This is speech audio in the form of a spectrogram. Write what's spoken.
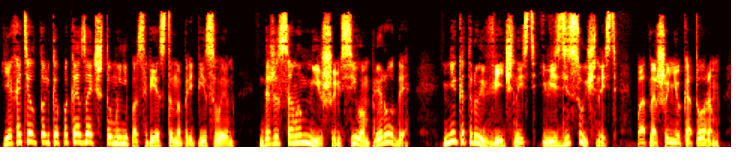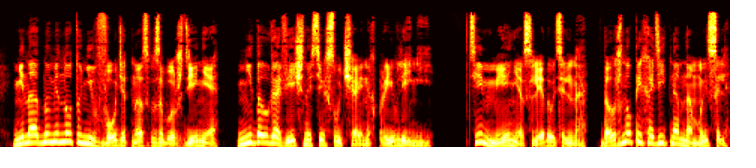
я хотел только показать, что мы непосредственно приписываем даже самым низшим силам природы некоторую вечность и вездесущность, по отношению к которым ни на одну минуту не вводят нас в заблуждение ни долговечность их случайных проявлений. Тем менее, следовательно, должно приходить нам на мысль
